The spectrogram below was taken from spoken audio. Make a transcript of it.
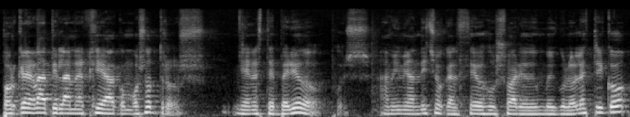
¿Por qué es gratis la energía con vosotros? Y en este periodo, pues a mí me han dicho que el CEO es usuario de un vehículo eléctrico,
